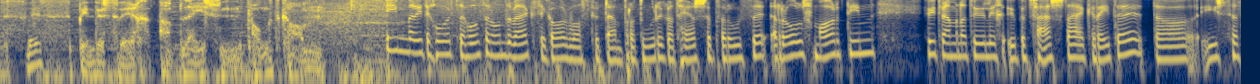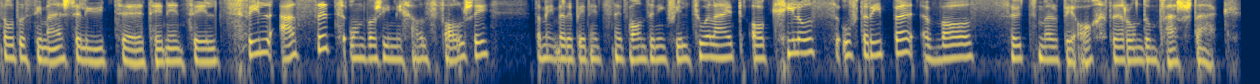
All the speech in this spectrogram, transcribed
swiss-ablation.com. Immer in den kurzen Hosen unterwegs, egal was für Temperaturen gerade herrschen draussen. Rolf Martin, heute wollen wir natürlich über die Festtage reden. Da ist es ja so, dass die meisten Leute äh, tendenziell zu viel essen und wahrscheinlich auch das Falsche damit man eben jetzt nicht wahnsinnig viel zuleitet an Kilos auf der Rippe. Was sollte man beachten rund um die Festtage?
